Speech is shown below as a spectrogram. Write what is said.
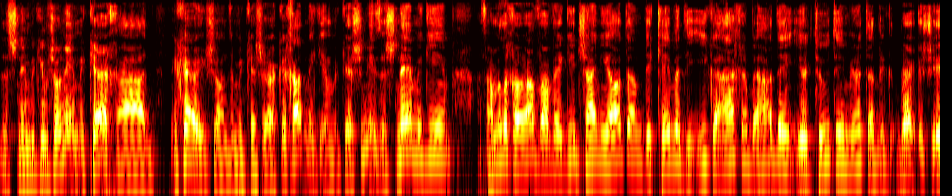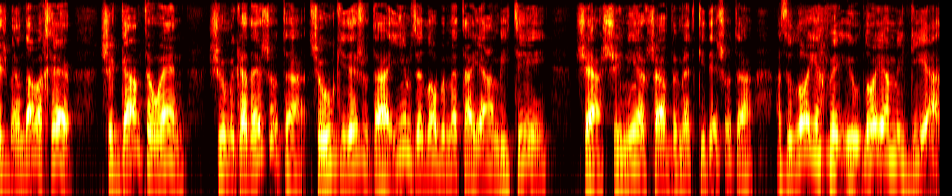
זה שני מקרים שונים, מקרה אחד, מקרה ראשון זה מקרה שרק אחד מגיע, מקרה שני זה שניהם מגיעים. אז אמר לך רב, רב יגיד שייני אותם דקבא דאיכא אחר בהדה ירטוטי מירתא. ברגע שיש בן אדם אחר שגם טוען שהוא מקדש אותה, שהוא קידש אותה, האם זה לא באמת היה אמיתי שהשני עכשיו באמת קידש אותה, אז הוא לא היה, הוא לא היה מגיע.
